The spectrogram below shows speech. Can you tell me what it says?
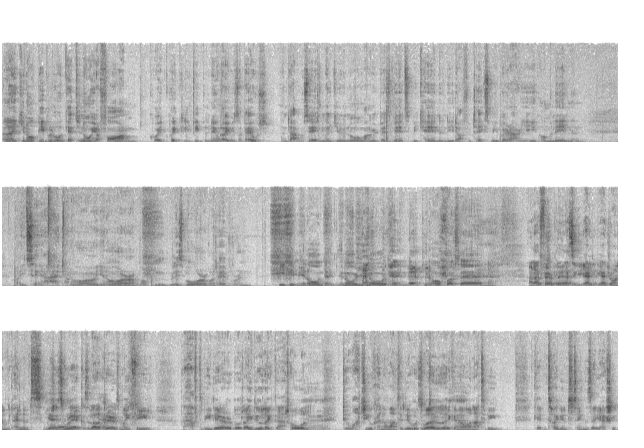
like you know, people would get to know your form quite quickly. People knew what I was about, and that was it. And like you know, one of my best mates would be Ken, and he'd often text me, "Where are you? Are you coming in?" and I'd say, "Ah, I don't know, you know, or I'm up in Lismore or whatever, and he'd leave me alone then, you know, he'd know then, like, you know, but, uh, And that But, fair play, uh, that's you had, you had your own independence, which is great because a lot of yeah. players might feel I have to be there, but I do like that whole Yeah. do what you kind of want to do as well, like you know, yeah. not to be getting tied into things that you actually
